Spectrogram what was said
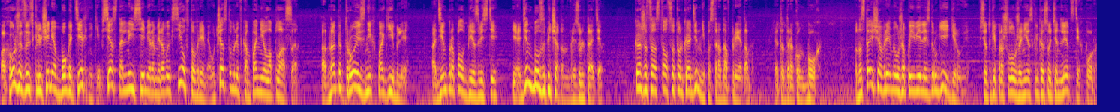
Похоже, за исключением бога техники, все остальные семеро мировых сил в то время участвовали в кампании Лапласа. Однако трое из них погибли. Один пропал без вести, и один был запечатан в результате. Кажется, остался только один, не пострадав при этом. Это дракон-бог. В настоящее время уже появились другие герои. Все-таки прошло уже несколько сотен лет с тех пор.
